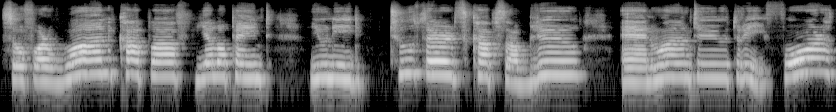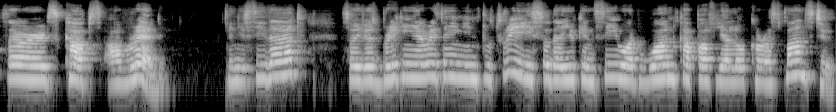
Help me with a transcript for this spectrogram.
So for one cup of yellow paint, you need two thirds cups of blue and one, two, three, four thirds cups of red. Can you see that? So you're just breaking everything into three so that you can see what one cup of yellow corresponds to.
